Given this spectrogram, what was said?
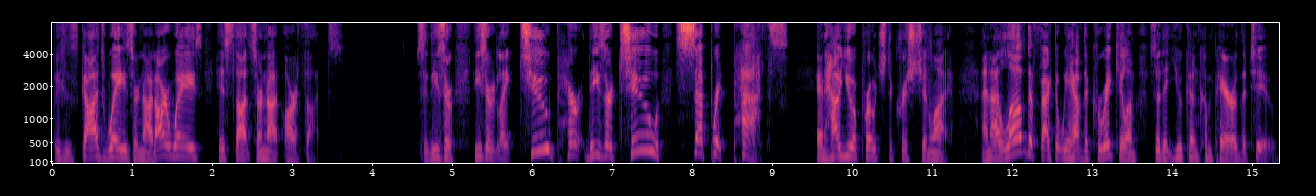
because God's ways are not our ways. His thoughts are not our thoughts. See, these are, these are like two, par- these are two separate paths and how you approach the Christian life. And I love the fact that we have the curriculum so that you can compare the two.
